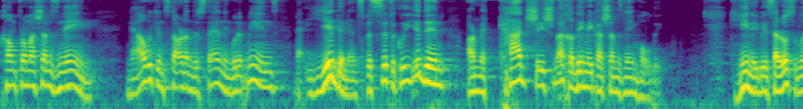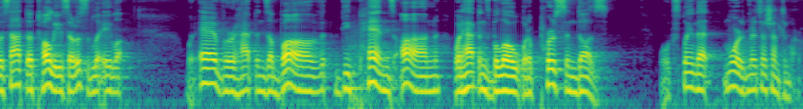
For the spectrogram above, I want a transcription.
come from Hashem's name. Now we can start understanding what it means that Yidden, and specifically Yidden, are Mekad Sheshmecha, they make Hashem's name holy. Whatever happens above depends on what happens below, what a person does. We'll explain that more in Mirz Hashem tomorrow.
